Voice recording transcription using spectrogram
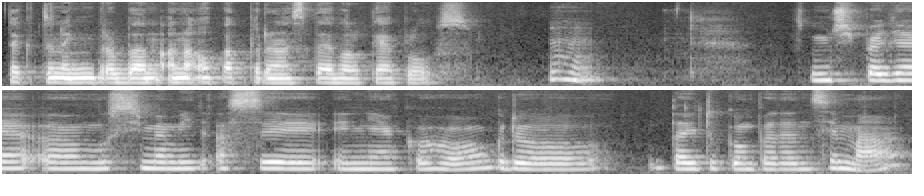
tak to není problém a naopak pro nás to je velké plus. Mm tom případě uh, musíme mít asi i někoho, kdo tady tu kompetenci má,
